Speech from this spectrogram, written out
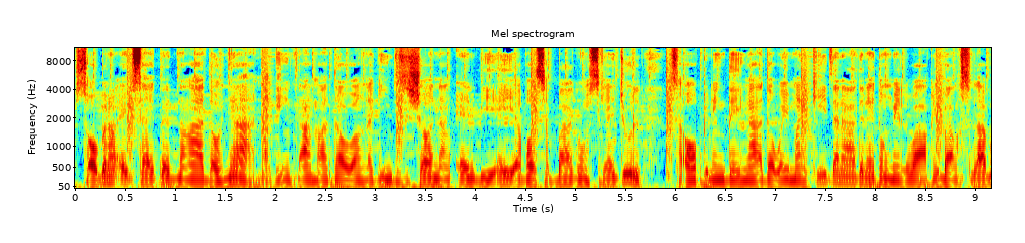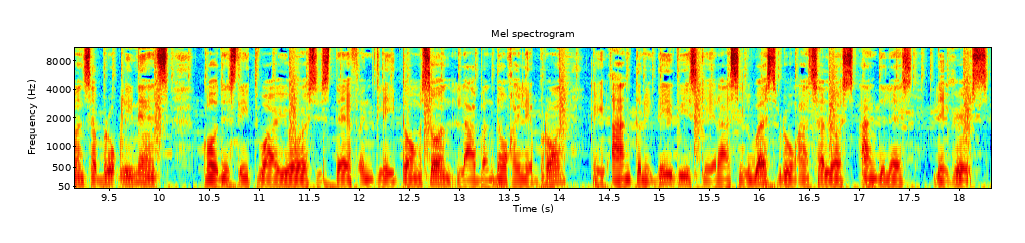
Sobrang excited na nga daw niya. Naging tama daw ang naging desisyon ng NBA about sa bagong schedule. Sa opening day nga daw ay makikita natin itong Milwaukee Bucks laban sa Brooklyn Nets, Golden State Warriors, Steph and Klay Thompson, laban daw kay Lebron, kay Anthony Davis, kay Russell Westbrook at sa Los Angeles Lakers.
